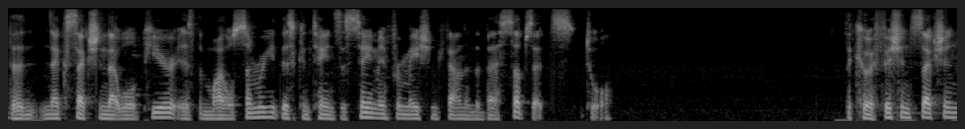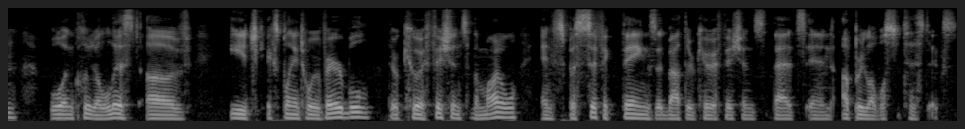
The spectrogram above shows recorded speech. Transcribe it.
The next section that will appear is the model summary. This contains the same information found in the best subsets tool. The coefficients section will include a list of each explanatory variable, their coefficients in the model, and specific things about their coefficients that's in upper level statistics.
